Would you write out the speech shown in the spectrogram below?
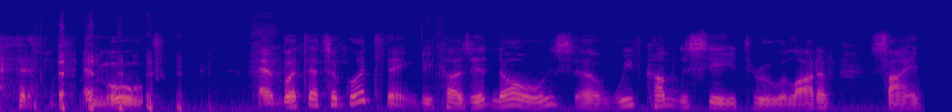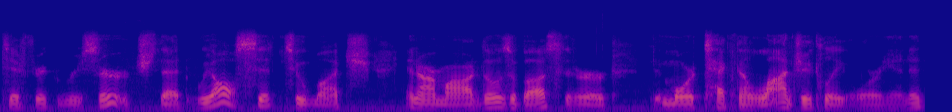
and move. and, but that's a good thing because it knows uh, we've come to see through a lot of scientific research that we all sit too much in our mind. Those of us that are more technologically oriented,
